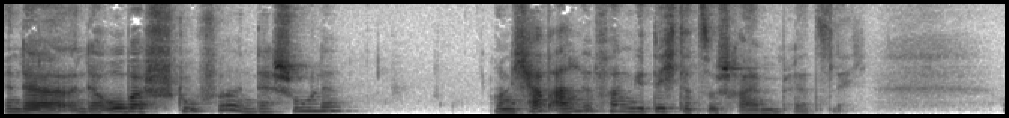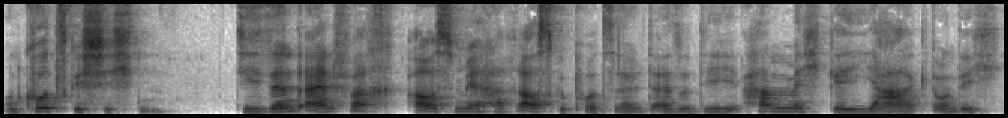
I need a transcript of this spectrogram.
in der, in der Oberstufe, in der Schule. Und ich habe angefangen, Gedichte zu schreiben plötzlich. Und Kurzgeschichten die sind einfach aus mir herausgepurzelt. Also die haben mich gejagt und ich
